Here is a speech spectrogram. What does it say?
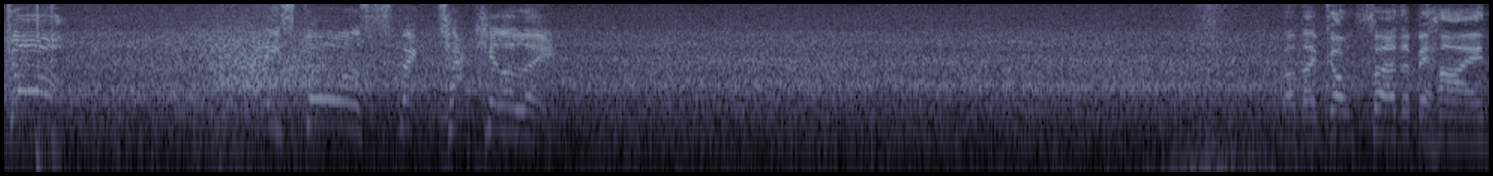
score. And he scores spectacularly. Well, they've gone further behind,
